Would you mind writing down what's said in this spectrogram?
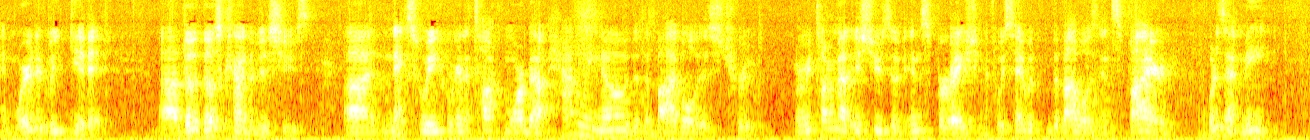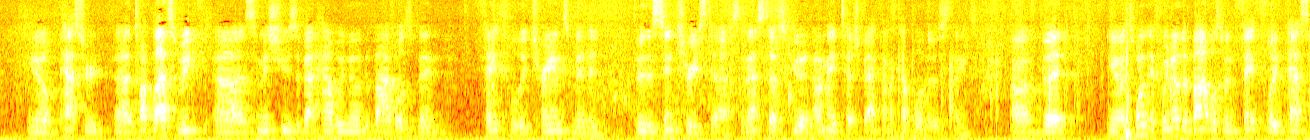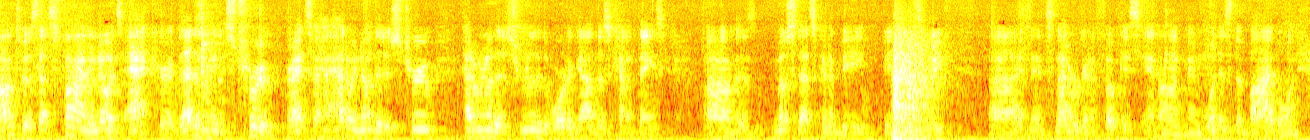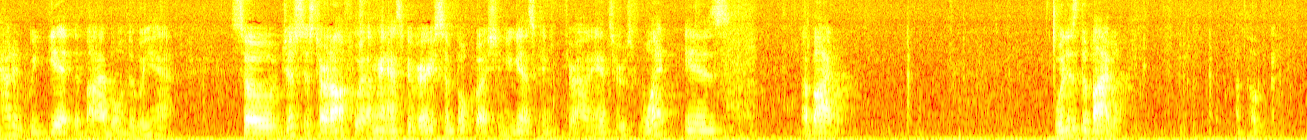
and where did we get it? Uh, th- those kind of issues. Uh, next week, we're going to talk more about how do we know that the Bible is true? When we talk about issues of inspiration, if we say the Bible is inspired, what does that mean? You know, Pastor uh, talked last week uh, some issues about how we know the Bible has been faithfully transmitted through the centuries to us, and that stuff's good. I may touch back on a couple of those things, um, but you know, it's one, if we know the Bible's been faithfully passed on to us, that's fine. We know it's accurate, but that doesn't mean it's true, right? So how, how do we know that it's true? How do we know that it's really the Word of God? Those kind of things. Um, is, most of that's going to be, be next week. Uh, and, and, tonight we're going to focus in on, man, what is the Bible and how did we get the Bible that we have? So just to start off with, I'm going to ask a very simple question. You guys can throw out answers. What is a Bible? What is the Bible?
